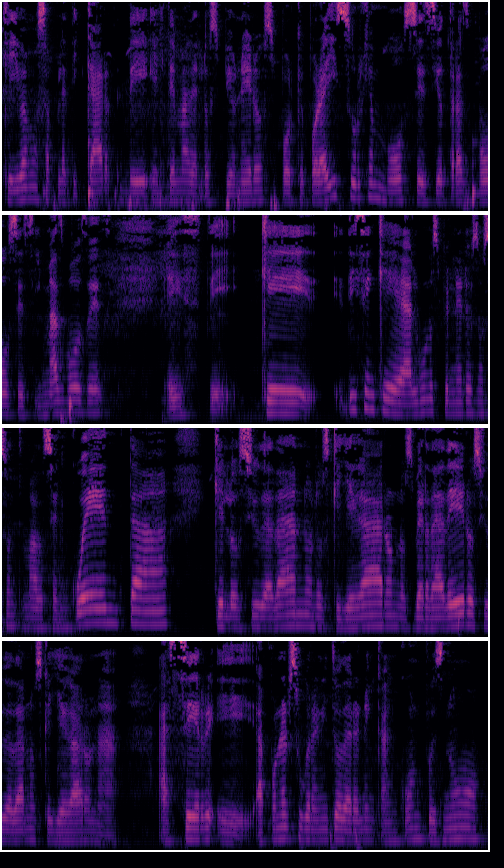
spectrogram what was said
que íbamos a platicar del tema de los pioneros, porque por ahí surgen voces y otras voces y más voces, este, que dicen que algunos pioneros no son tomados en cuenta, que los ciudadanos, los que llegaron, los verdaderos ciudadanos que llegaron a, a hacer, eh, a poner su granito de arena en Cancún, pues no,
